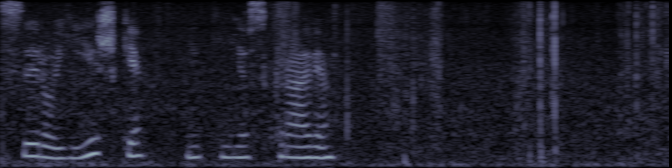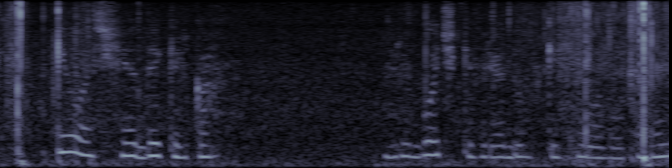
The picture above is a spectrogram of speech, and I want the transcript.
Сироїжки, які яскраві. І ось ще декілька грибочків рядовки фіолетової.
